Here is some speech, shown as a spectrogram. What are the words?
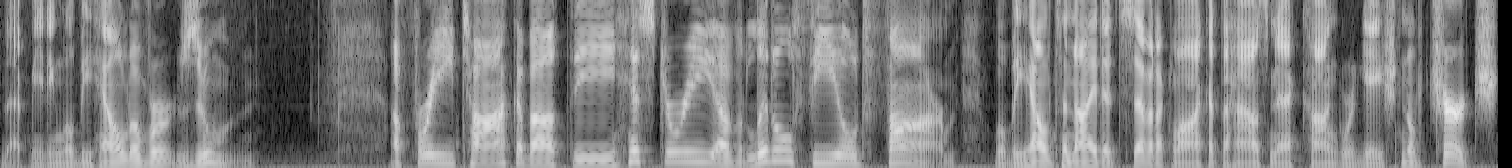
That meeting will be held over Zoom. A free talk about the history of Littlefield Farm will be held tonight at 7 o'clock at the Houghs Neck Congregational Church.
